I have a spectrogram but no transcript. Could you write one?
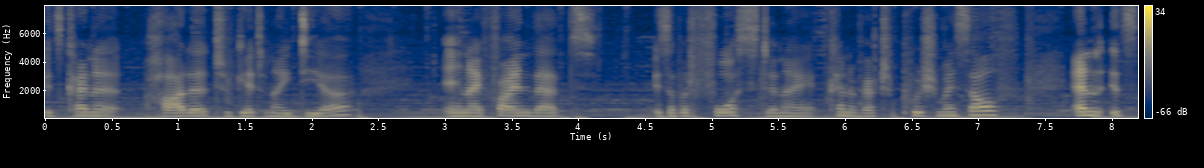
it's kind of harder to get an idea, and I find that it's a bit forced, and I kind of have to push myself. And it's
